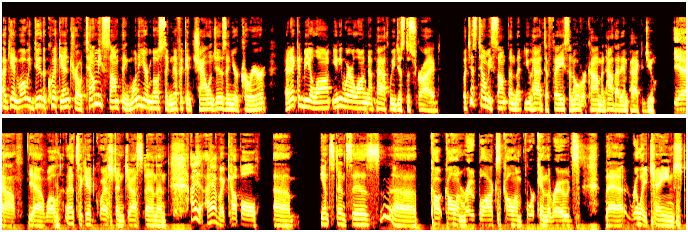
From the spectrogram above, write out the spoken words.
again, while we do the quick intro, tell me something, one of your most significant challenges in your career, and it can be along anywhere along that path we just described, but just tell me something that you had to face and overcome and how that impacted you. Yeah. Yeah. Well, that's a good question, Justin. And I, I have a couple, um, instances, uh, call, call them roadblocks, call them fork in the roads that really changed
